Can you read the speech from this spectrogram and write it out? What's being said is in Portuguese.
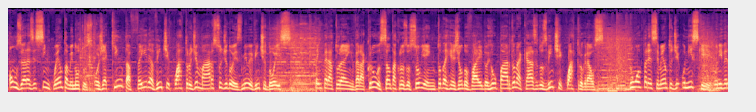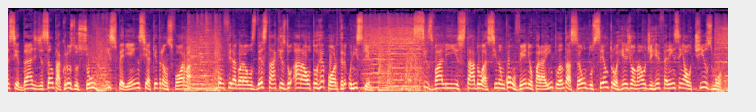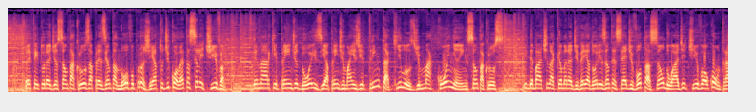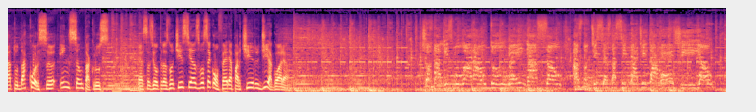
11 horas e 50 minutos. Hoje é quinta-feira, 24 de março de 2022. Temperatura em Veracruz, Santa Cruz do Sul e em toda a região do Vale do Rio Pardo na casa dos 24 graus. Num oferecimento de Unisque, Universidade de Santa Cruz do Sul, experiência que transforma. Confira agora os destaques do Arauto Repórter Unisque. Cisvale e Estado assinam convênio para a implantação do Centro Regional de Referência em Autismo Prefeitura de Santa Cruz apresenta novo projeto de coleta seletiva. Denarc prende dois e apreende mais de 30 quilos de maconha em Santa Cruz. E debate na Câmara de Vereadores antecede votação do aditivo ao contrato da Corsã em Santa Cruz. Essas e outras notícias você confere a partir de agora. Jornalismo Arauto em ação. As notícias da cidade e da região.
